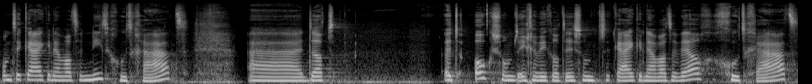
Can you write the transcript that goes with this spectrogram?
om te kijken naar wat er niet goed gaat. Uh, dat het ook soms ingewikkeld is om te kijken naar wat er wel goed gaat.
